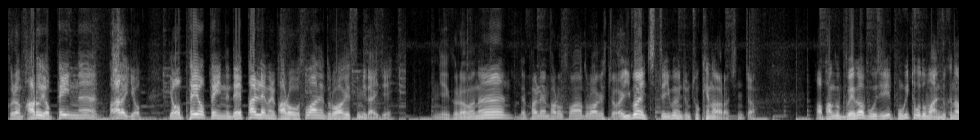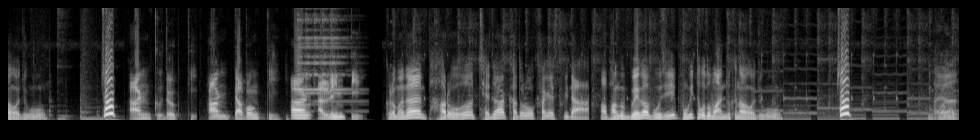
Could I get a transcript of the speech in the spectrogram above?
그럼 바로 옆에 있는 바로 옆 옆에 옆에 있는 네팔렘을 바로 소환하도록 하겠습니다. 이제. 예 그러면은 네팔렘 바로 소환하도록 하겠죠. 아, 이번엔 진짜 이번엔 좀 좋게 나와라 진짜. 아 방금 왜가 뭐지? 보기토가 너무 안 좋게 나와가지고. 첩! 앙구독띠 앙따봉띠 앙알림띠. 그러면은 바로 제작하도록 하겠습니다. 아 방금 왜가 뭐지? 보기토가 너무 안 좋게 나와가지고. 첩! 과연?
